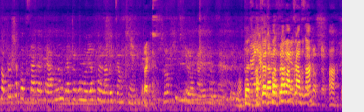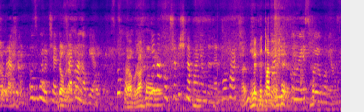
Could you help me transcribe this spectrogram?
Poproszę podstawę prawną, dlaczego mój lokal ma być zamknięty. Tak. A to jest podstawa prawna? A, dobra. Pozwólcie, dobrze panowie. Spokojnie. Dobra. Nie ma potrzeby się na panią denerwować. My pytamy. Pani wykonuje swoje obowiązki.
